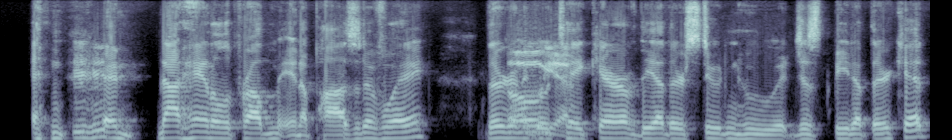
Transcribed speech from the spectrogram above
and mm-hmm. and not handle the problem in a positive way? They're going to oh, go yeah. take care of the other student who just beat up their kid.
